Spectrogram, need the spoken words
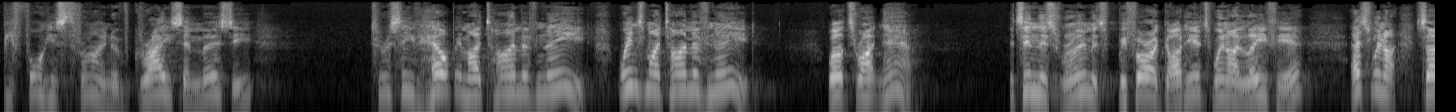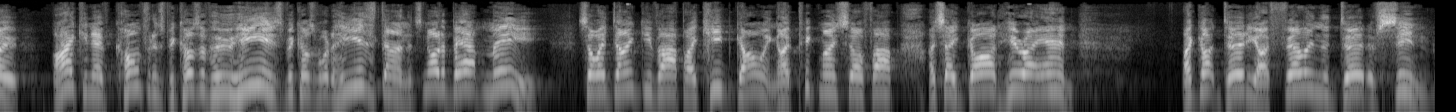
before his throne of grace and mercy to receive help in my time of need. When's my time of need? Well, it's right now. It's in this room. It's before I got here. It's when I leave here. That's when I, so I can have confidence because of who He is, because what He has done. It's not about me. So I don't give up. I keep going. I pick myself up. I say, God, here I am. I got dirty. I fell in the dirt of sin.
